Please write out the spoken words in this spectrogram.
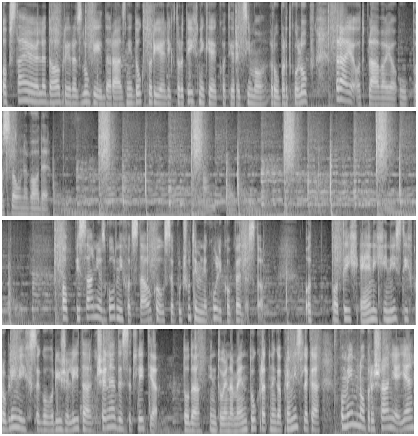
Obstajajo le dobri razlogi, da razni doktori elektrotehnike, kot je recimo Robert Golop, raje odplavajo v poslovne vode. Ob pisanju zgornjih odstavkov se počutim nekoliko pedasto. O teh enih in istih problemih se govori že leta, če ne desetletja. Toda, in to je namen tokratnega premisleka, pomembno vprašanje je,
